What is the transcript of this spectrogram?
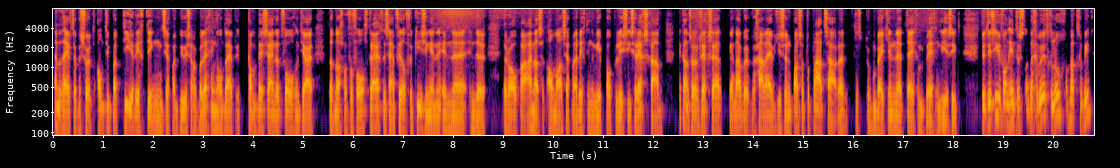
En dat heeft ook een soort antipathie richting zeg maar, duurzame beleggingen ontwijpt. Het kan best zijn dat volgend jaar dat nog een vervolg krijgt. Er zijn veel verkiezingen in, in, uh, in de Europa. En als het allemaal zeg maar, richting de meer populistisch rechts gaat, dan kan zo zeggen zijn, nou, we, gaan eventjes een pas op de plaats houden. Het is ook een beetje een uh, tegenbeweging die je ziet. Dus het is in ieder geval interessant. Er gebeurt genoeg op dat gebied.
